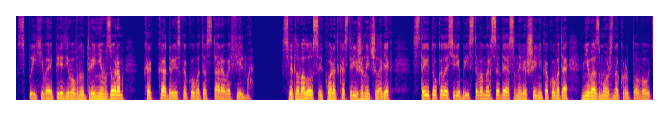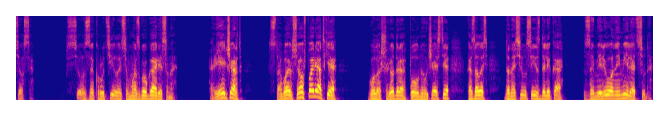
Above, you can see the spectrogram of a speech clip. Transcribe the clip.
вспыхивая перед его внутренним взором, как кадры из какого-то старого фильма. Светловолосый, коротко стриженный человек стоит около серебристого Мерседеса на вершине какого-то невозможно крутого утеса. Все закрутилось в мозгу Гаррисона. «Ричард, с тобой все в порядке?» Голос Шрёдера, полный участия, казалось, доносился издалека, за миллионы миль отсюда.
